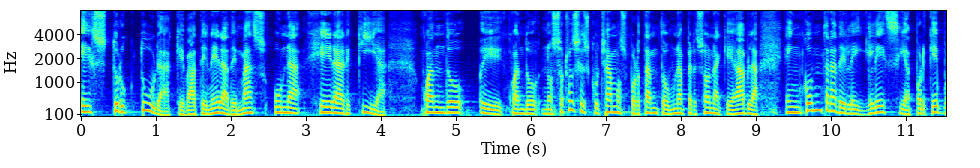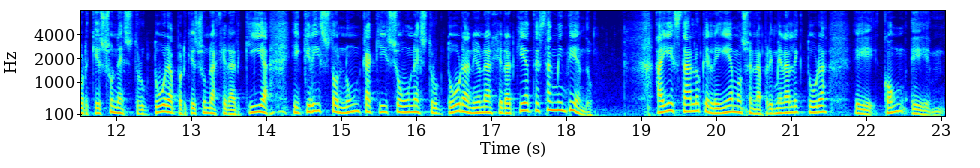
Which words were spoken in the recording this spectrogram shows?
estructura, que va a tener además una jerarquía. Cuando, eh, cuando nosotros escuchamos, por tanto, una persona que habla en contra de la iglesia, ¿por qué? Porque es una estructura, porque es una jerarquía, y Cristo nunca quiso una estructura ni una jerarquía, te están mintiendo. Ahí está lo que leíamos en la primera lectura eh. Eh,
